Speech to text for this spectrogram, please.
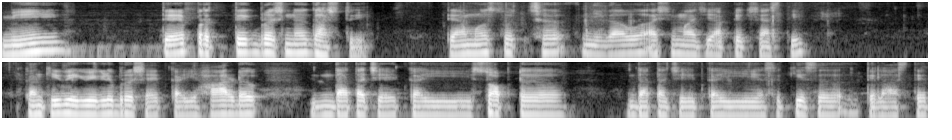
मी ते प्रत्येक ब्रशनं घासतोय. त्यामुळं स्वच्छ निघावं अशी माझी अपेक्षा असते. कारण की वेगवेगळे ब्रश आहेत काही हार्ड दाताचे आहेत काही सॉफ्ट दाताचे आहेत काही असं केस त्याला असतात.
